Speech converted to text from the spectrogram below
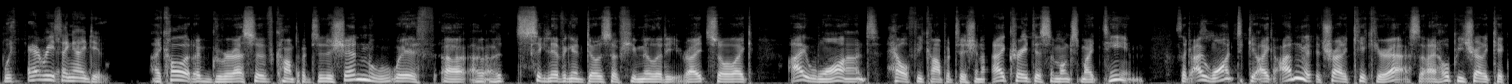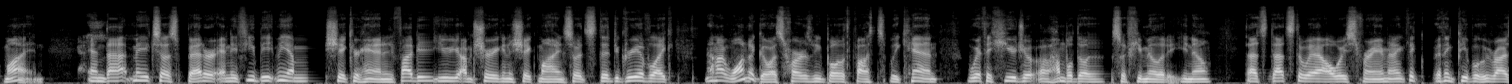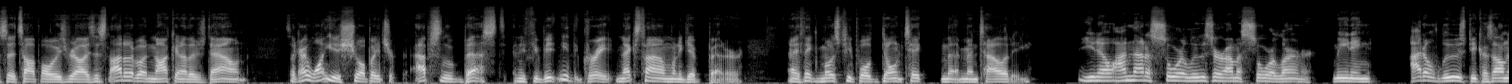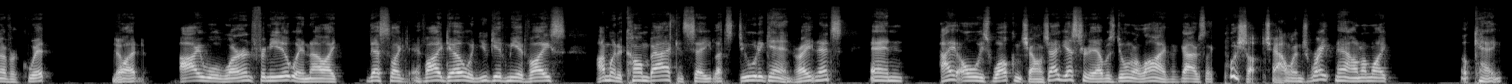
with everything I do. I call it aggressive competition with uh, a a significant dose of humility, right? So, like, I want healthy competition. I create this amongst my team. It's like I want to, get, like, I'm going to try to kick your ass, and I hope you try to kick mine, and that makes us better. And if you beat me, I'm shake your hand, and if I beat you, I'm sure you're going to shake mine. So it's the degree of like, man, I want to go as hard as we both possibly can with a huge, uh, humble dose of humility. You know, that's that's the way I always frame. And I think I think people who rise to the top always realize it's not about knocking others down. It's like I want you to show up at your absolute best, and if you beat me, great. Next time I'm going to get better. And I think most people don't take that mentality. You know, I'm not a sore loser. I'm a sore learner, meaning I don't lose because I'll never quit, Yep. but I will learn from you. And I like, that's like, if I go and you give me advice, I'm going to come back and say, let's do it again. Right. And that's, and I always welcome challenge. I, yesterday I was doing a live a guy was like, push up challenge right now. And I'm like, okay,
